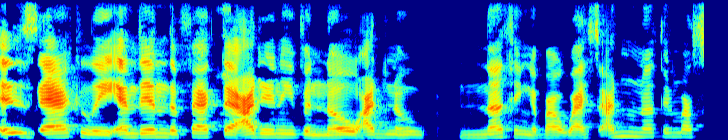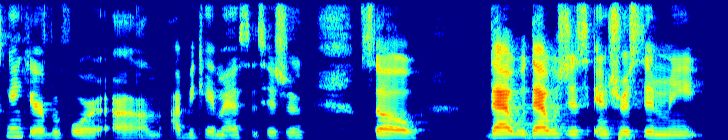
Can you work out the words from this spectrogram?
exactly. And then the fact that I didn't even know, I didn't know nothing about wax. I knew nothing about skincare before um, I became an esthetician. So that w- that was just interesting me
